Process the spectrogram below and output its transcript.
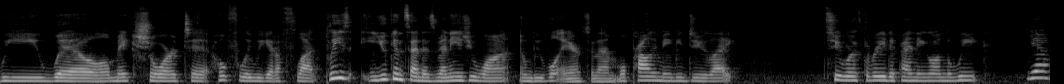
we will make sure to hopefully we get a flood please you can send as many as you want and we will answer them we'll probably maybe do like two or three depending on the week Yeah.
